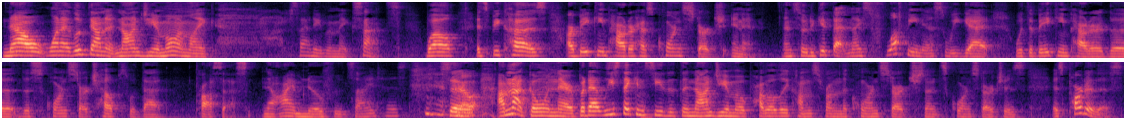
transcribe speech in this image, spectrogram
Now, when I look down at non GMO, I'm like, how does that even make sense? Well, it's because our baking powder has cornstarch in it. And so to get that nice fluffiness we get with the baking powder, the this cornstarch helps with that process. Now I am no food scientist, so No. I'm not going there, but at least I can see that the non-GMO probably comes from the cornstarch since cornstarch is, is part of this.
